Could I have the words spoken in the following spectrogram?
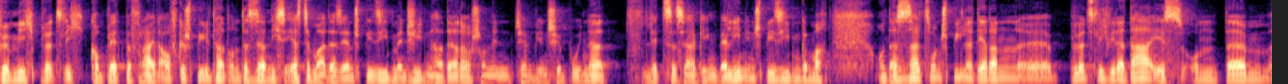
für mich plötzlich komplett befreit aufgespielt hat. Und das ist ja nicht das erste Mal, dass er in Spiel 7 entschieden hat. Er hat auch schon den Championship Winner letztes Jahr gegen Berlin in Spiel 7 gemacht. Und das ist halt so ein Spieler, der dann äh, plötzlich wieder da ist und ähm,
